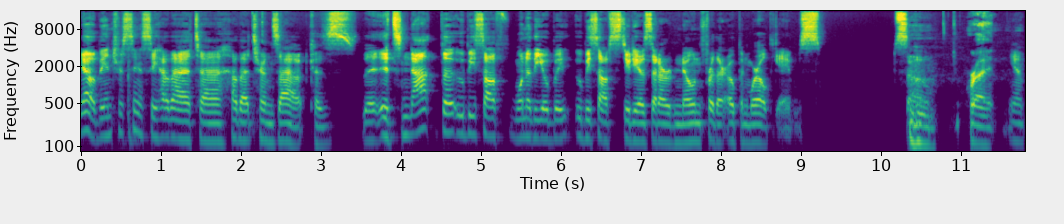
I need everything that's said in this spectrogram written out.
yeah, it'll be interesting to see how that uh, how that turns out because it's not the Ubisoft one of the Ubisoft studios that are known for their open world games. So mm, right, yeah,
